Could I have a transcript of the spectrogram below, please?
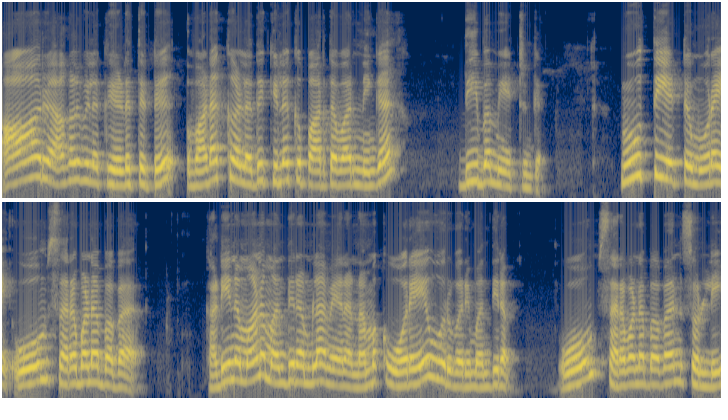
ஆறு அகல் விளக்கு எடுத்துட்டு வடக்கு அல்லது கிழக்கு பார்த்தவாறு நீங்கள் தீபம் ஏற்றுங்க. நூற்றி எட்டு முறை ஓம் சரவணபவ. கடினமான மந்திரம்லாம் வேணாம். நமக்கு ஒரே ஒரு வரி மந்திரம். ஓம் சரவணபவன் சொல்லி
